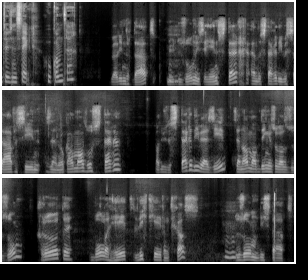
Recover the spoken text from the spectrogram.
dus een ster. Hoe komt dat? Wel inderdaad, nu Mhm. de zon is één ster en de sterren die we s'avonds zien zijn ook allemaal zo sterren. Maar dus de sterren die wij zien zijn allemaal dingen zoals de zon, grote, bolle, heet, lichtgevend gas. Mhm. De zon die staat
